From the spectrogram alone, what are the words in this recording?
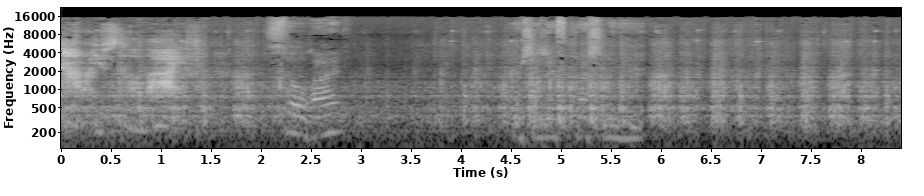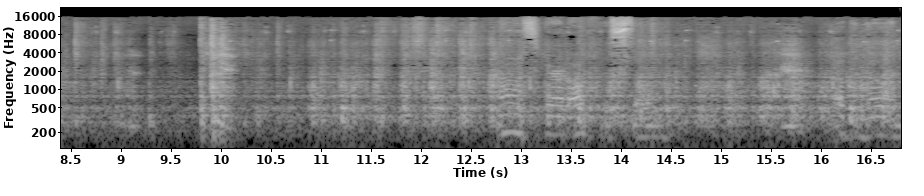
How are you still alive? Still alive? Or she just questioning it? I'm not scared off this still. Up and going.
